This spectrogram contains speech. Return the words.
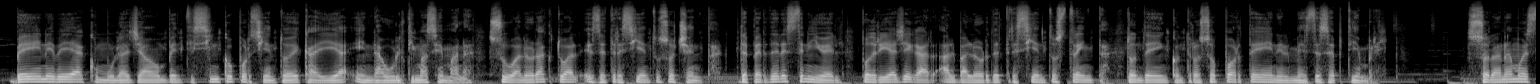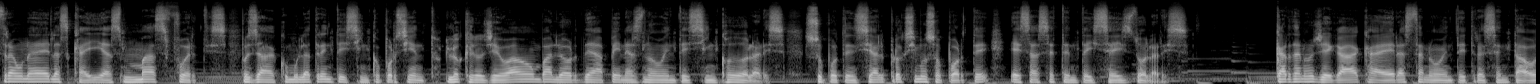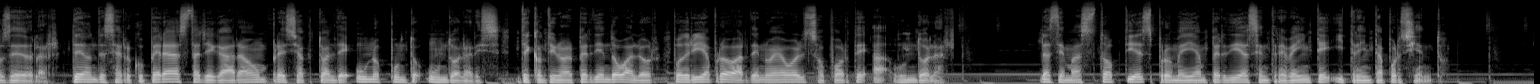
BNB acumula ya un 25% de caída en la última semana. Su valor actual es de 380. De perder este nivel, podría llegar al valor de 330, donde encontró soporte en el mes de septiembre. Solana muestra una de las caídas más fuertes, pues ya acumula 35%, lo que lo lleva a un valor de apenas 95 dólares. Su potencial próximo soporte es a 76 dólares. Cardano llega a caer hasta 93 centavos de dólar, de donde se recupera hasta llegar a un precio actual de 1.1 dólares. De continuar perdiendo valor, podría probar de nuevo el soporte a 1 dólar. Las demás top 10 promedian pérdidas entre 20 y 30%.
